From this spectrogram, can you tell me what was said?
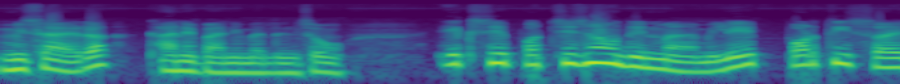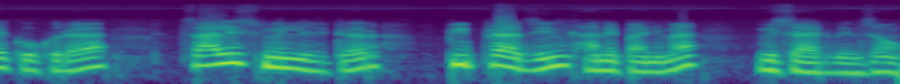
मिसाएर खानेपानीमा दिन्छौँ। एक सय पच्चिसौँ दिनमा हामीले प्रति सय कुखुरा चालिस मिलिलिटर पिप्राजिन खानेपानीमा मिसाएर दिन्छौँ।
